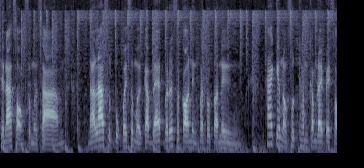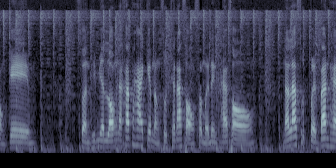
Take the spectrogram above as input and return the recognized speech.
ชนะ 2 เสมอ 3นัดล่าสุดบุกไปเสมอกับแรดมาด้วยสกอร์ 1 ประตูต่อ 1 5 เกมหลังสุดทำกำไรไป 2 เกม ส่วนทีมเยือนร้องนะครับ 5 เกมหลังสุดชนะ 2 เสมอ 1 แพ้ 2 นัดล่าสุดเปิดบ้านแพ้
